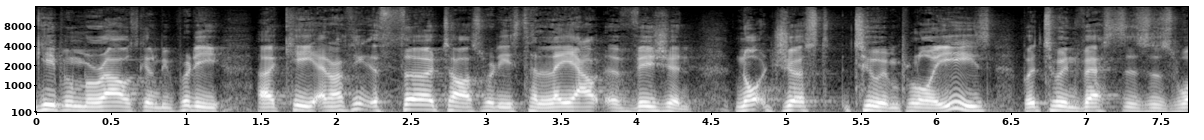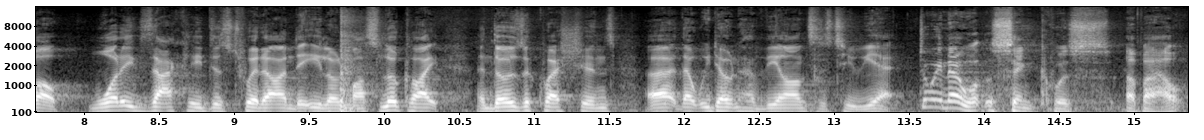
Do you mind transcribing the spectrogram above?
keeping morale is going to be pretty uh, key. And I think the third task really is to lay out a vision, not just to employees, but to investors as well. What exactly does Twitter under Elon Musk look like? And those are questions uh, that we don't have the answers to yet. Do we know what the sync was about?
